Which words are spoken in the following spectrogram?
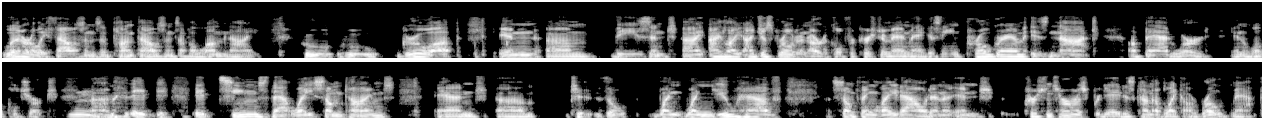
literally thousands upon thousands of alumni who who grew up in um, these. And I, I like. I just wrote an article for Christian Man magazine. Program is not a bad word in a local church. Hmm. Um, it it seems that way sometimes, and um, to the when when you have something laid out, and and Christian Service Brigade is kind of like a roadmap.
